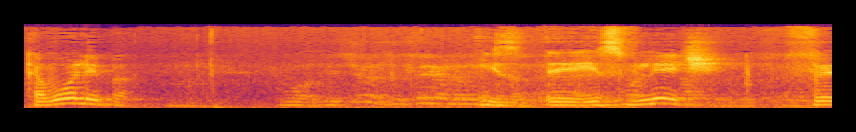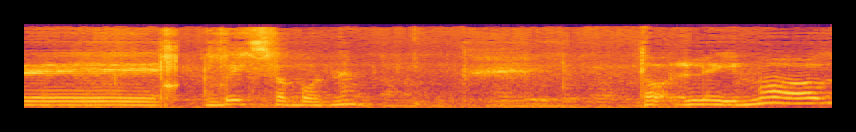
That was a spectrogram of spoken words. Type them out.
кого-либо из, э, извлечь в, э, быть свободным, то леймор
